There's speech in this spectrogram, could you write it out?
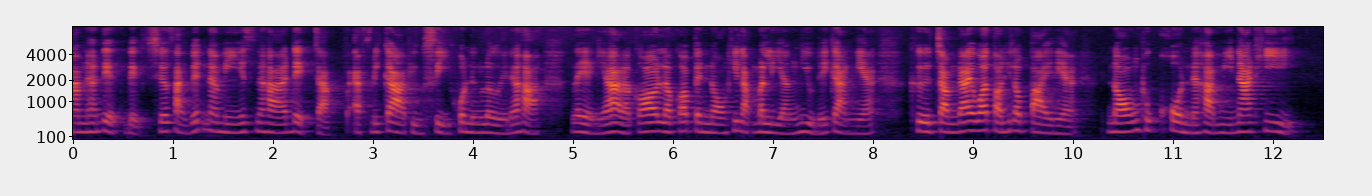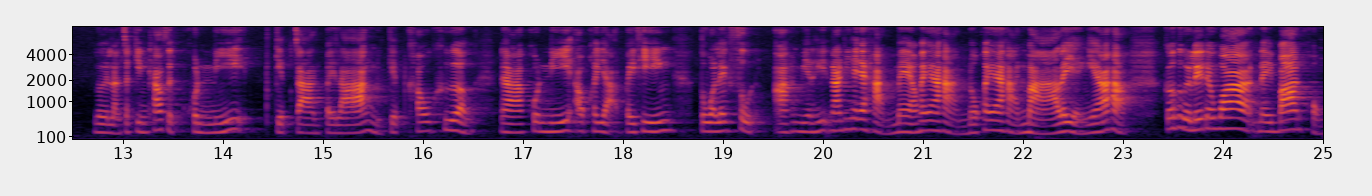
มนะคะเด็กเด็กเชื้อสาย Vietnamese นะคะ เด็กจากแอฟริกาผิวสีคนหนึ่งเลยนะคะอะไรอย่างเงี้ยแล้วก็แล้วก็เป็นน้องที่รับมาเลี้ยงอยู่ด้วยกันเนี้ยคือจำได้ว่าตอนที่เราไปเนี่ยน้องทุกคนนะคะมีหน้าที่เลยหลังจากกินข้าวเสร็จคนนี้ เก็บจานไปล้างหรือเก็บเข้าเครื่องนะคะคนนี้เอาขยะไปทิ้ง ตัวเล็กสุดอะมีหน้าที่ให้อาหารแมวให้อาหารนกให้อาหารหมาอะไรอย่างเงี้ยค่ะ ก็คือเรียกได้ว่าในบ้านของ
